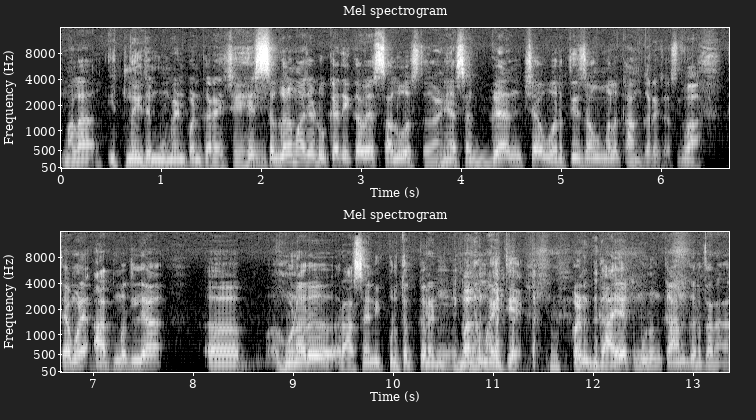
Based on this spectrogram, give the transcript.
मला इथनं इथे मुवमेंट पण करायचे हे सगळं माझ्या डोक्यात एका वेळेस चालू असतं आणि या सगळ्यांच्या वरती जाऊन मला काम करायचं असतं. त्यामुळे आतमधल्या होणारं रासायनिक पृथक्करण मला माहिती आहे. पण गायक म्हणून काम करताना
